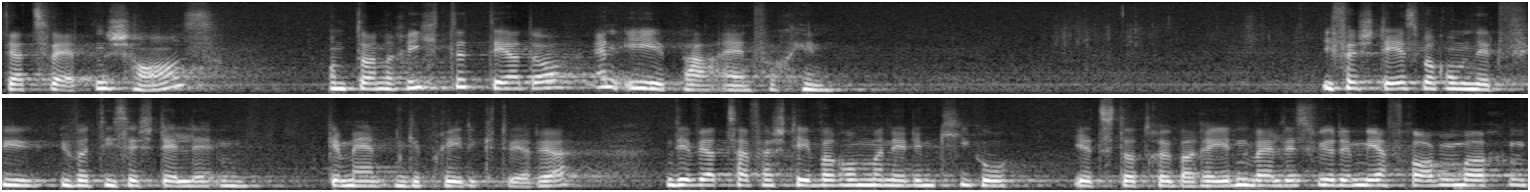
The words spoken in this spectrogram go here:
der zweiten Chance und dann richtet der da ein Ehepaar einfach hin. Ich verstehe es, warum nicht viel über diese Stelle in Gemeinden gepredigt wird. Ja? Und ihr werdet auch verstehen, warum wir nicht im Kigo jetzt darüber reden, weil das würde mehr Fragen machen,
